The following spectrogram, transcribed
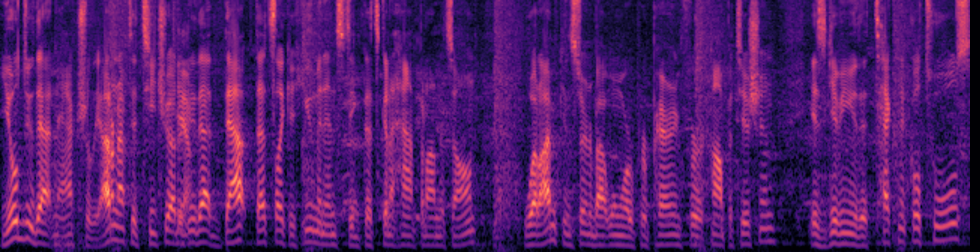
You'll do that naturally. I don't have to teach you how to? Yeah. do that. That that's like a human instinct that's going to happen on its own. What I'm concerned about when we're preparing for a competition is giving you the technical tools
